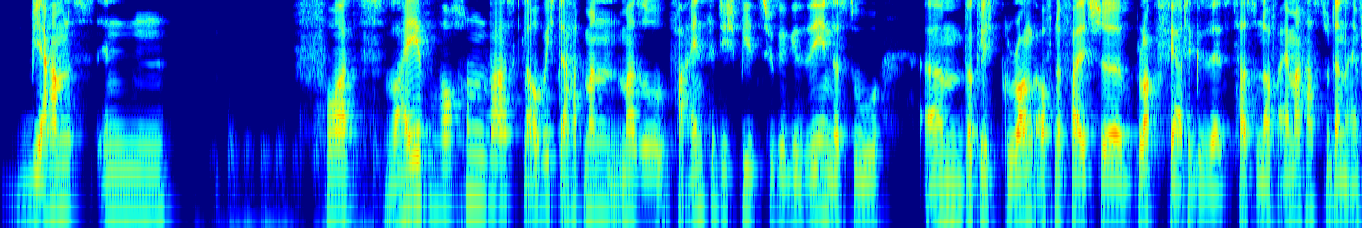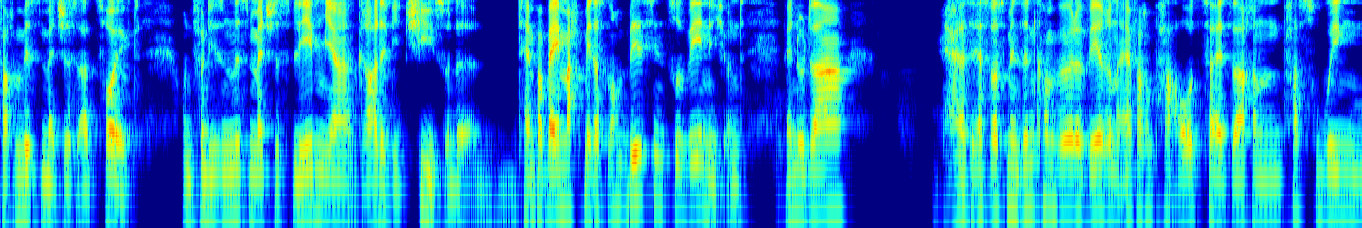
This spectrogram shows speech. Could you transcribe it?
wir haben es in vor zwei Wochen war es, glaube ich, da hat man mal so vereinzelt die Spielzüge gesehen, dass du ähm, wirklich Gronk auf eine falsche Blockfährte gesetzt hast und auf einmal hast du dann einfach Mismatches erzeugt. Und von diesen Mismatches leben ja gerade die Chiefs. Und äh, Tampa Bay macht mir das noch ein bisschen zu wenig. Und wenn du da ja, das erste, was mir in den Sinn kommen würde, wären einfach ein paar Outside-Sachen, ein paar Swing,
